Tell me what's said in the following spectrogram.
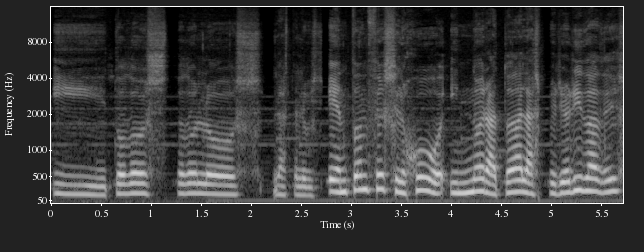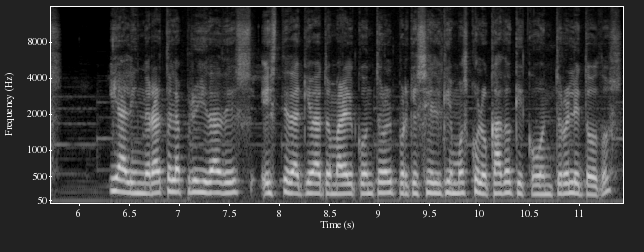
y todos, todos los las televisiones. Entonces el juego ignora todas las prioridades y al ignorar todas las prioridades, este de aquí va a tomar el control porque es el que hemos colocado que controle todos.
